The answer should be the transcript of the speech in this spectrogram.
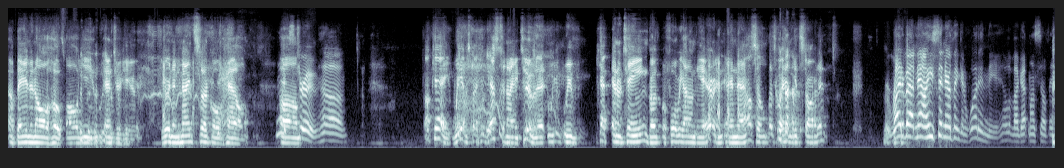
abandon all hope, all ye who enter here. You're in the ninth circle of hell. That's um, true. Uh, okay, we have a special guest tonight, too, that we, we've kept entertained both before we got on the air and, and now. So let's go ahead and get started right about now, he's sitting there thinking, "What in the hell have I got myself in?"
